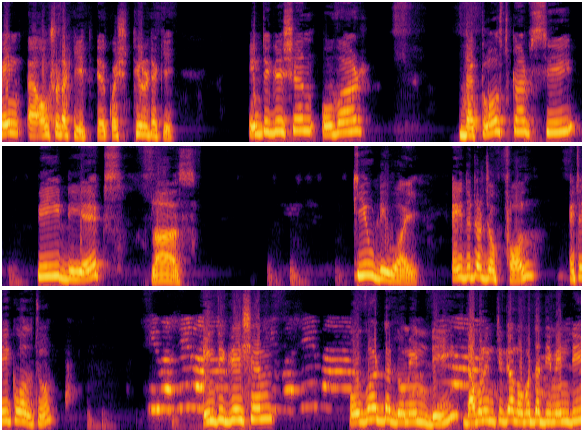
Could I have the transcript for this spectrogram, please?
মেইন অংশটা কি থিওরিটা কি integration over the closed curve C P dx plus Q dy এই দুটার যোগফল, এটা equal to. Integration. Over the domain D double integral over the domain D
